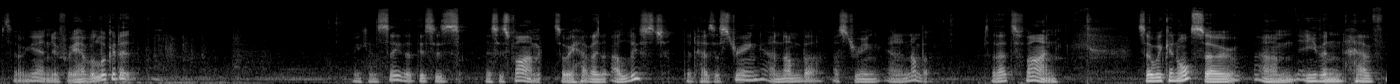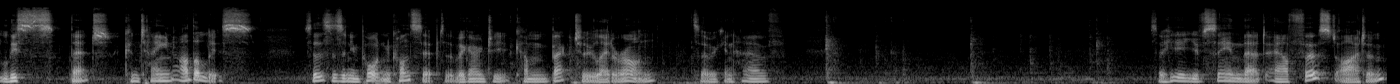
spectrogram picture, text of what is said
So again, if we have a look at it, we can see that this is this is fine. So we have a, a list that has a string, a number, a string, and a number. So that's fine. So we can also um, even have lists that contain other lists. So this is an important concept that we're going to come back to later on. So we can have... So here you've seen that our first item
